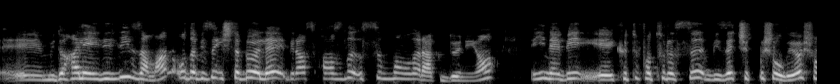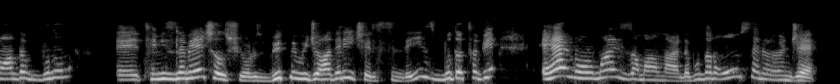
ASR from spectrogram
e, müdahale edildiği zaman o da bize işte böyle biraz fazla ısınma olarak dönüyor. Yine bir e, kötü faturası bize çıkmış oluyor. Şu anda bunun e, temizlemeye çalışıyoruz. Büyük bir mücadele içerisindeyiz. Bu da tabii eğer normal zamanlarda bundan 10 sene önce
